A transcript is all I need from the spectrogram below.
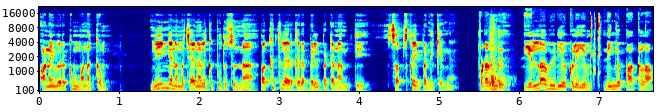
அனைவருக்கும் வணக்கம். நீங்கள் நம்ம சேனலுக்கு புதுசுன்னா பக்கத்தில் இருக்கிற பெல் பட்டன் அமைத்தி சப்ஸ்கிரைப் பண்ணிக்கோங்க. தொடர்ந்து எல்லா வீடியோக்களையும் நீங்கள் பார்க்கலாம்.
